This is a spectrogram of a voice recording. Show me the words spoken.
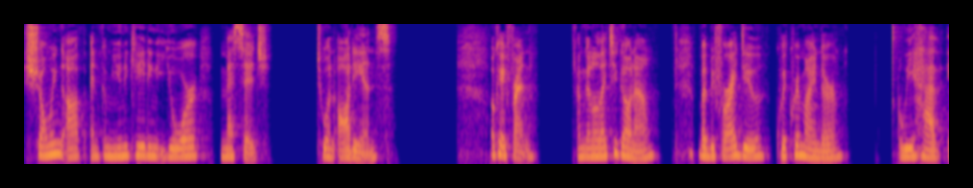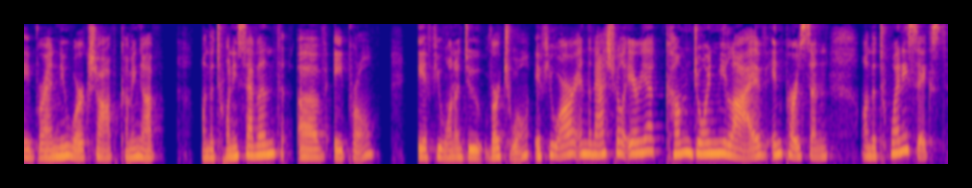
showing up and communicating your message to an audience. Okay, friend, I'm going to let you go now. But before I do, quick reminder we have a brand new workshop coming up on the 27th of April. If you want to do virtual, if you are in the Nashville area, come join me live in person on the 26th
